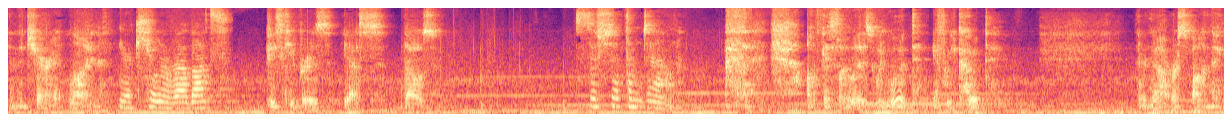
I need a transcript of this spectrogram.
in the chariot line. Your killer robots. Peacekeepers, yes, those. So shut them down. Obviously, Liz, we would if we could. They're not responding.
